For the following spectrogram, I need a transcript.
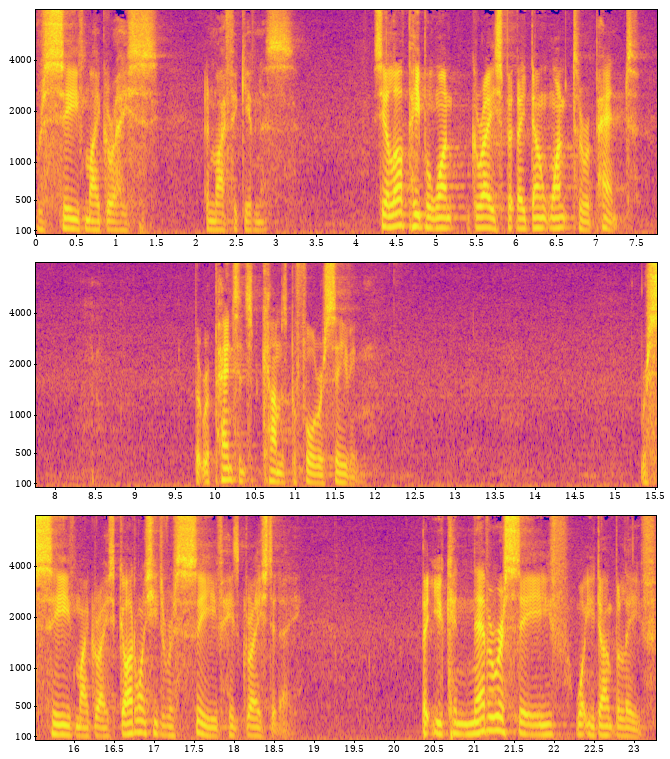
Receive my grace and my forgiveness. See, a lot of people want grace, but they don't want to repent. But repentance comes before receiving. Receive my grace. God wants you to receive His grace today. But you can never receive what you don't believe.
